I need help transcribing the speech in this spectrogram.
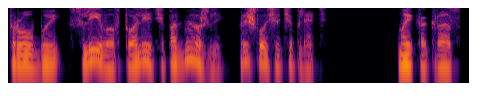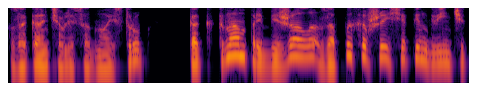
Трубы слива в туалете подмерзли, пришлось утеплять. Мы как раз заканчивали с одной из труб, как к нам прибежала запыхавшийся пингвинчик.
